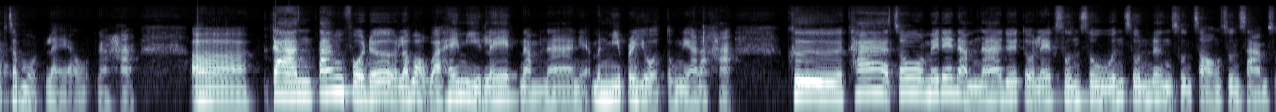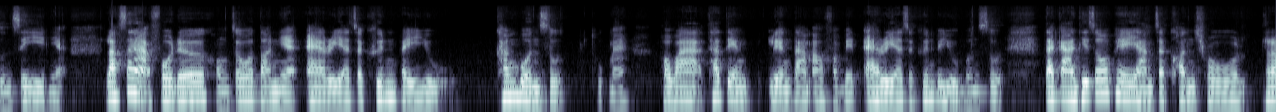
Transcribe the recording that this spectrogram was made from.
บจะหมดแล้วนะคะการตั้งโฟลเดอร์แล้วบอกว่าให้มีเลขนำหน้าเนี่ยมันมีประโยชน์ตรงนี้แหละค่ะ คือถ้าโจ้ไม่ได้นำหน้าด้วยตัวเลข 0 0 0 1 0 2 0 3 0 4เนี่ยลักษณะโฟลเดอร์ของโจ้ตอนนี้ area จะขึ้นไปอยู่ข้างบนสุดถูกไหมเพราะว่าถ้าเรียงเรียงตาม alphabet area จะขึ้นไปอยู่บนสุด แต่การที่โจ้พยายามจะ control ล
